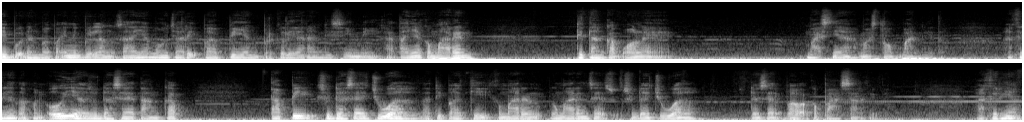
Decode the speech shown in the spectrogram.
ibu dan bapak ini bilang, saya mau cari babi yang berkeliaran di sini. Katanya kemarin ditangkap oleh masnya, mas Topan gitu. Akhirnya Topan, oh iya sudah saya tangkap, tapi sudah saya jual tadi pagi. Kemarin kemarin saya sudah jual, sudah saya bawa ke pasar gitu. Akhirnya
